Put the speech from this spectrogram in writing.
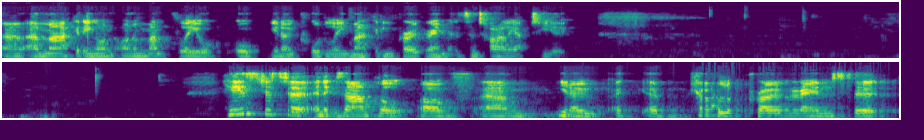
uh, are marketing on, on a monthly or, or you know quarterly marketing program. It's entirely up to you. Here's just a, an example of, um, you know, a, a, couple of programs that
